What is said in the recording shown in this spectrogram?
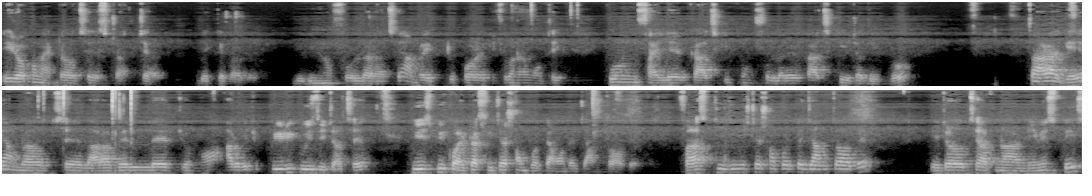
এইরকম একটা হচ্ছে স্ট্রাকচার দেখতে পারবেন। বিভিন্ন ফোল্ডার আছে। আমরা একটু পরে কিছুক্ষণের মধ্যে কোন ফাইলের কাজ কি, কোন ফোল্ডারের কাজ কি এটা দেখব। তার আগে আমরা হচ্ছে লারাবেলের জন্য আরও কিছু প্রিরিকুইজিট আছে। পিএইচপির কয়েকটা ফিচার সম্পর্কে আমাদের জানতে হবে। ফার্স্ট যে জিনিসটা সম্পর্কে জানতে হবে, এটা হচ্ছে আপনার নেম স্পেস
